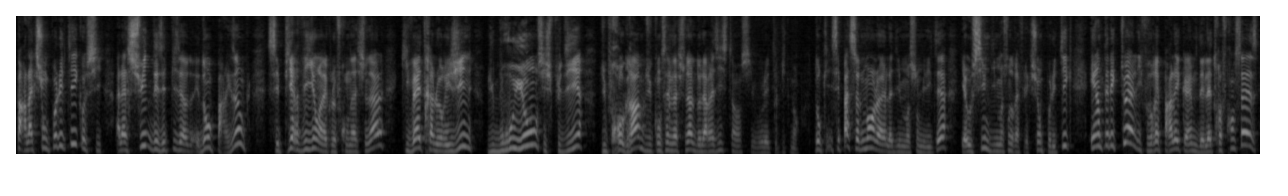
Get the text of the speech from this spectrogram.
par l'action politique aussi, à la suite des épisodes. Et donc, par exemple, c'est Pierre Villon avec le Front National qui va être à l'origine du brouillon, si je puis dire, du programme du Conseil national de la résistance, si vous voulez, typiquement. Donc, ce n'est pas seulement la, dimension militaire, il y a aussi une dimension de réflexion politique et intellectuelle. Il faudrait parler quand même des lettres françaises,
